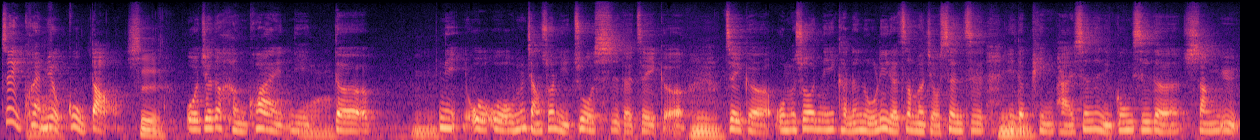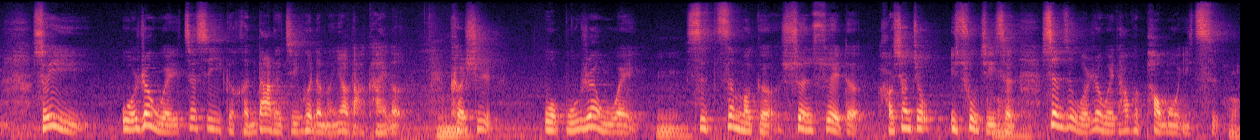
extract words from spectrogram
这一块没有顾到，是，我觉得很快你的。你我我我们讲说你做事的这个，嗯、这个我们说你可能努力了这么久，甚至你的品牌，嗯、甚至你公司的商誉，所以我认为这是一个很大的机会的门要打开了。嗯、可是我不认为，是这么个顺遂的，好像就一触即成，哦、甚至我认为它会泡沫一次，哦、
